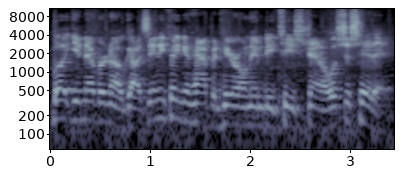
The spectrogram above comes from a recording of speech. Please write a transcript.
but you never know guys. Anything can happen here on MDT's channel. Let's just hit it.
